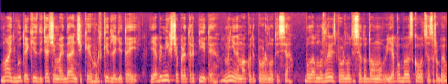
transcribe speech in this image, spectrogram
Мають бути якісь дитячі майданчики, гуртки для дітей. Я би міг ще перетерпіти. Мені нема куди повернутися. Була б можливість повернутися додому. Я б обов'язково це зробив.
